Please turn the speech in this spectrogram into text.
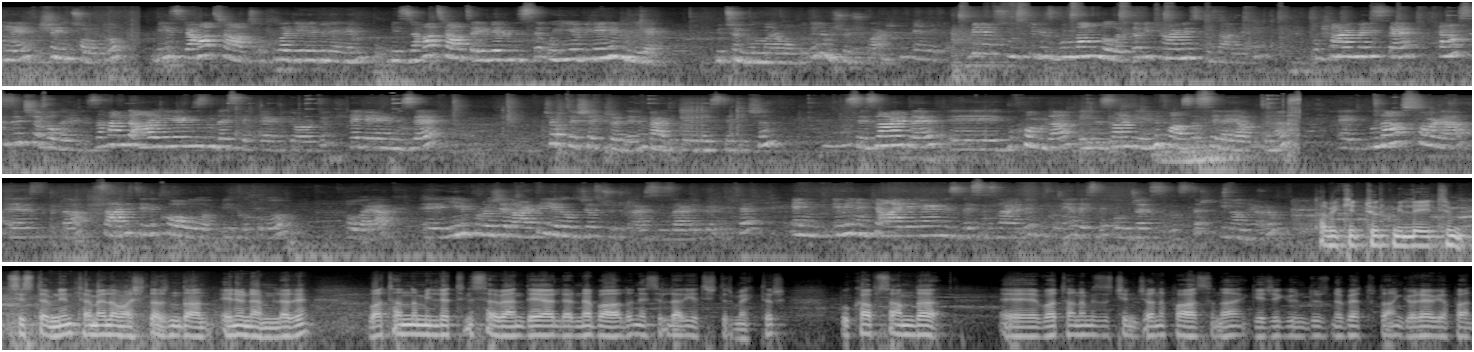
diye şehit oldu. Biz rahat rahat okula gelebilelim, biz rahat rahat evlerimizde uyuyabilelim diye bütün bunlar oldu değil mi çocuklar? Evet. Biliyorsunuz ki biz bundan dolayı da bir kermes düzenledik. Bu kermeste hem sizin çabalarınızı hem de ailelerinizin desteklerini gördük. Ailelerimize çok teşekkür ederim verdikleri destek için. Sizler de e, bu konuda elinizden geleni fazlasıyla yaptınız. Evet, bundan sonra e, da Saadet Erikoğlu İlkokulu olarak e, yeni projelerde yer alacağız çocuklar sizlerle birlikte. Em, eminim ki aileleriniz de sizler de bu konuya destek olacaksınızdır, inanıyorum. Tabii ki Türk Milli Eğitim Sistemi'nin temel amaçlarından en önemlileri vatanını, milletini seven, değerlerine bağlı nesiller yetiştirmektir. Bu kapsamda e, vatanımız için canı pahasına gece gündüz nöbet tutan, görev yapan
